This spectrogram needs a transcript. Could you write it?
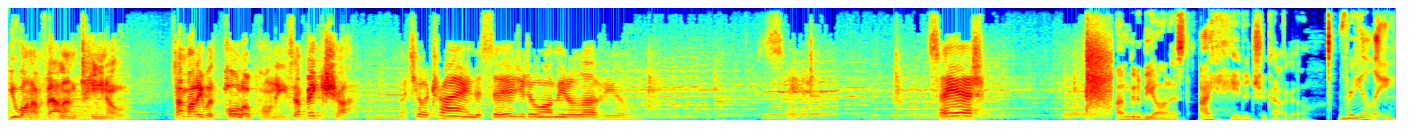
You want a Valentino, somebody with polo ponies, a big shot. What you're trying to say is you don't want me to love you. Say it. Say it. I'm gonna be honest. I hated Chicago. Really?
